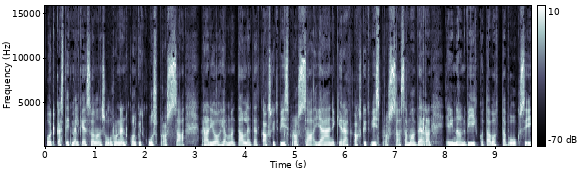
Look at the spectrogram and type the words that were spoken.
podcastit melkein saman suuruinen 36 prossaa, radio-ohjelman tallentajat 25 prossaa. Ja äänikirjat 25 prossaa saman verran. Eli nämä on viikkotavoittavuuksia,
